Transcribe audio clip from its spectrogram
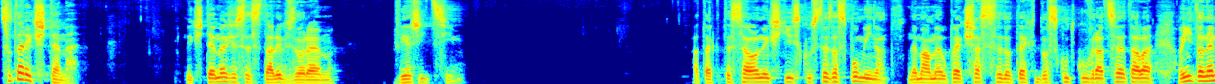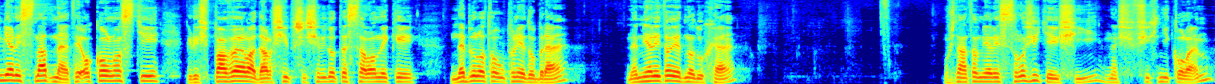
Co tady čteme? My čteme, že se stali vzorem věřícím. A tak tesaloničtí zkuste zaspomínat. Nemáme úplně čas se do těch do skutků vracet, ale oni to neměli snadné. Ty okolnosti, když Pavel a další přišli do Tesaloniky, nebylo to úplně dobré, neměli to jednoduché, možná to měli složitější než všichni kolem,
